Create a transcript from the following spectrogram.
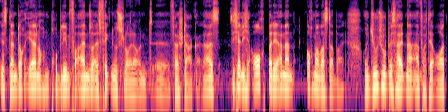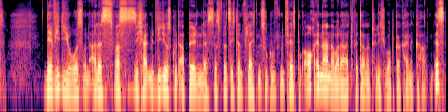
ist dann doch eher noch ein Problem, vor allem so als Fake News Schleuder und äh, Verstärker. Da ist sicherlich auch bei den anderen auch mal was dabei. Und YouTube ist halt na, einfach der Ort, der Videos und alles, was sich halt mit Videos gut abbilden lässt. Das wird sich dann vielleicht in Zukunft mit Facebook auch ändern, aber da hat Twitter natürlich überhaupt gar keine Karten. Ist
